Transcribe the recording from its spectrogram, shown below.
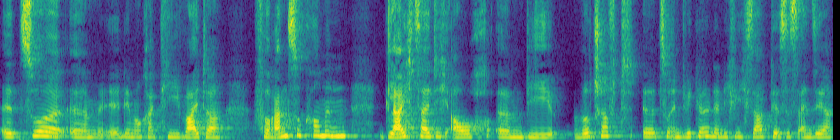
äh, zur ähm, Demokratie weiter voranzukommen, gleichzeitig auch ähm, die Wirtschaft äh, zu entwickeln, denn ich, wie ich sagte, es ist ein sehr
